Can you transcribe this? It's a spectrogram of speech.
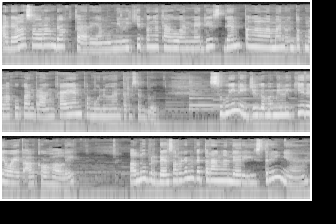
adalah seorang dokter yang memiliki pengetahuan medis dan pengalaman untuk melakukan rangkaian pembunuhan tersebut. Sweeney juga memiliki riwayat alkoholik. Lalu berdasarkan keterangan dari istrinya,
